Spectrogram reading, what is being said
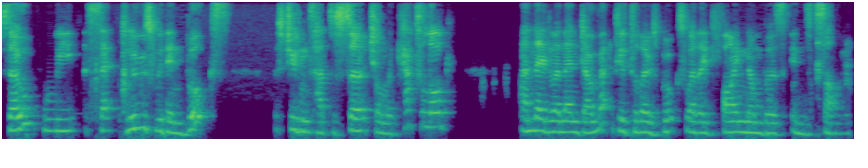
So we set clues within books. The students had to search on the catalogue, and they were then directed to those books where they'd find numbers inside.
